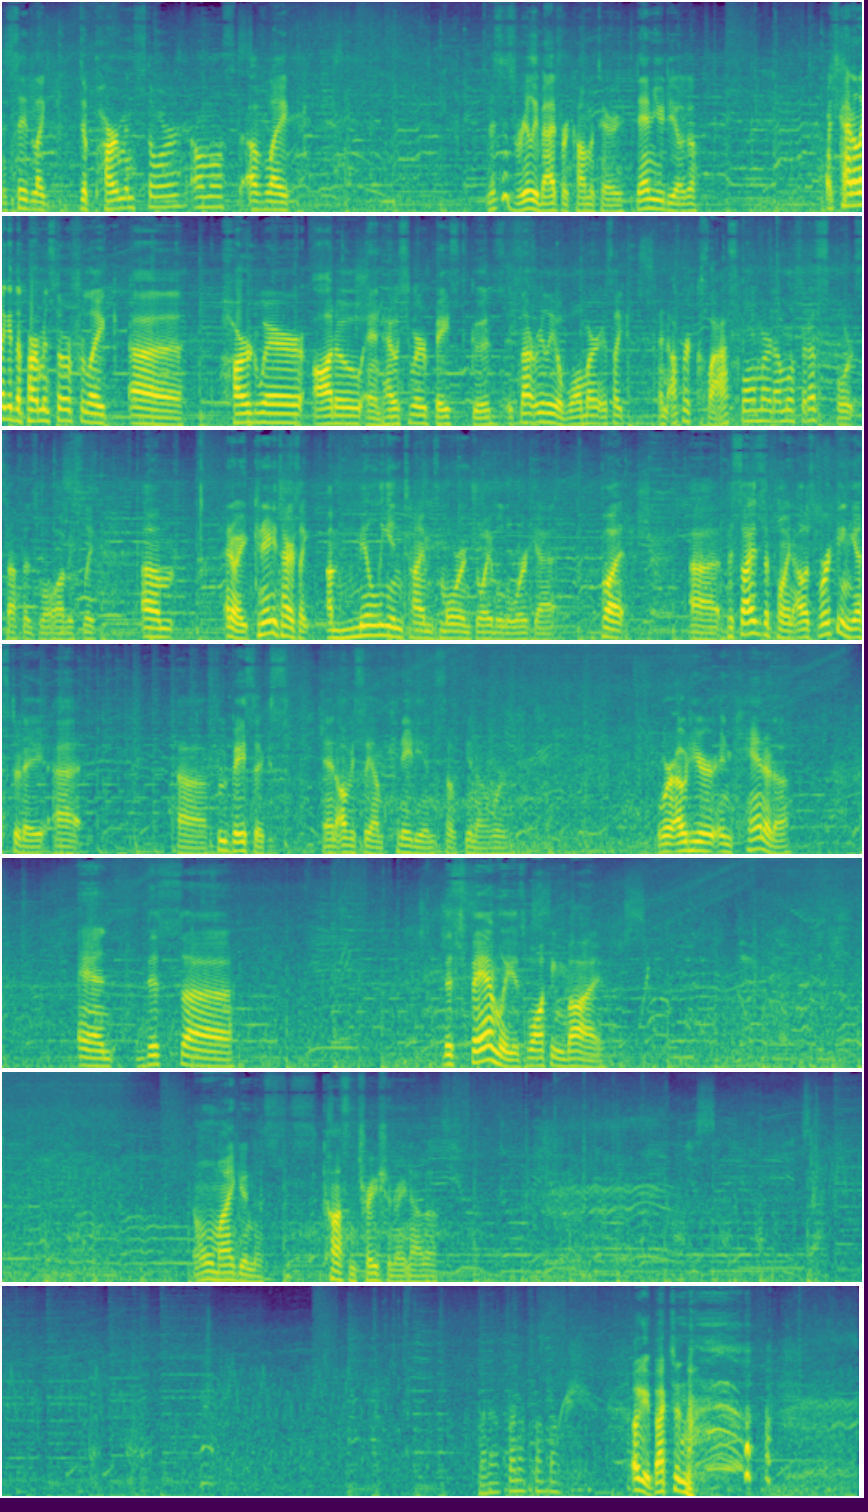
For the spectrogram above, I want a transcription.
let's say like department store almost of like this is really bad for commentary. Damn you, Diogo. It's kind of like a department store for like uh, hardware, auto, and houseware based goods. It's not really a Walmart. It's like an upper class Walmart almost. It has sports stuff as well, obviously. Um, anyway, Canadian Tire is like a million times more enjoyable to work at. But uh, besides the point, I was working yesterday at uh, Food Basics, and obviously I'm Canadian, so you know we're we're out here in Canada and this uh, this family is walking by. Oh my goodness, concentration right now though. Okay, back to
